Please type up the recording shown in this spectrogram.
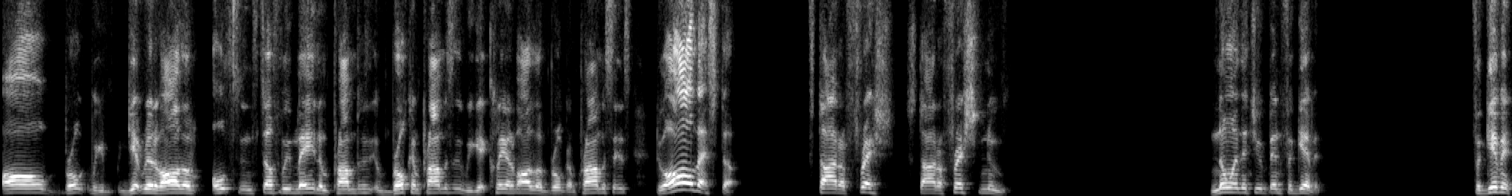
all broke we get rid of all the oaths and stuff we made and promises broken promises. We get clear of all the broken promises. Do all that stuff. Start afresh start afresh new. Knowing that you've been forgiven. Forgiven.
